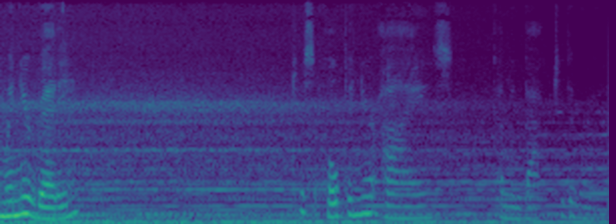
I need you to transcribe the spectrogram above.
And when you're ready, just open your eyes, coming back to the room.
